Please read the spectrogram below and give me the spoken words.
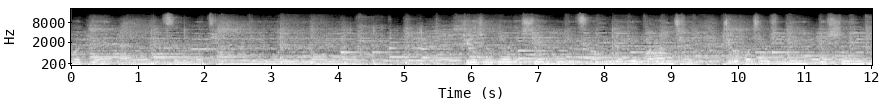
我的爱怎么听？这首歌的旋律从未忘记，就好像是你的声音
